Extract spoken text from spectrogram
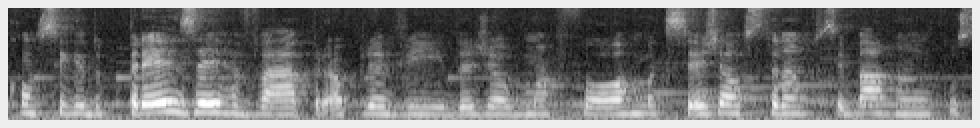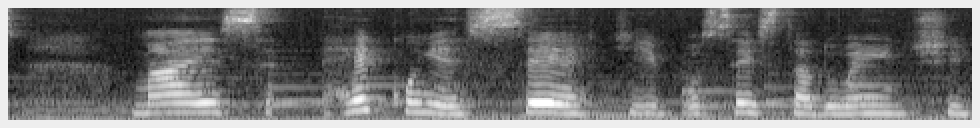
conseguido preservar a própria vida de alguma forma, que seja aos trancos e barrancos. Mas reconhecer que você está doente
